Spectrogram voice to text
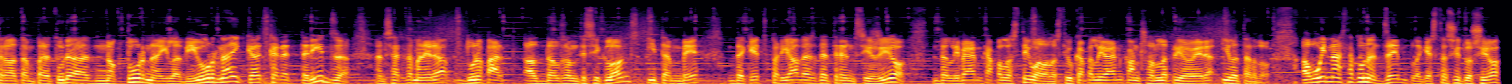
entre la temperatura nocturna i la diurna i que caracteritza, en certa manera, d'una part el dels anticiclons i també d'aquests períodes de transició de l'hivern cap a l'estiu o de l'estiu cap a l'hivern, com són la primavera i la tardor. Avui n'ha estat un exemple, aquesta situació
